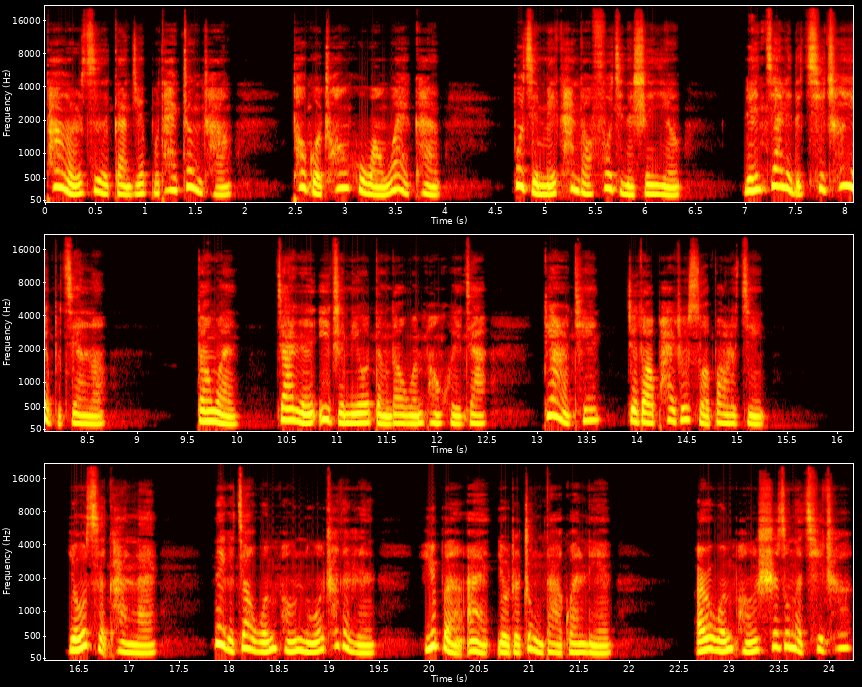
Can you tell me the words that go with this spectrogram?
他儿子感觉不太正常，透过窗户往外看，不仅没看到父亲的身影，连家里的汽车也不见了。当晚，家人一直没有等到文鹏回家，第二天就到派出所报了警。由此看来，那个叫文鹏挪车的人与本案有着重大关联。而文鹏失踪的汽车，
